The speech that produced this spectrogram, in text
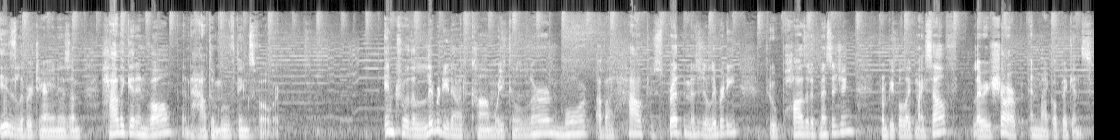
is libertarianism, how to get involved, and how to move things forward. Intro to Liberty.com, where you can learn more about how to spread the message of liberty through positive messaging from people like myself, Larry Sharpe, and Michael Pickens.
